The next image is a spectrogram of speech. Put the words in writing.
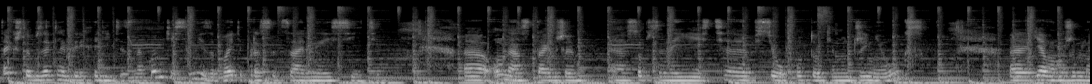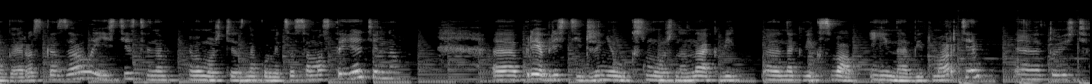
Так что обязательно переходите, знакомьтесь и не забывайте про социальные сети. Э, у нас также, э, собственно, есть э, все по токену Geniux. Я вам уже многое рассказала. Естественно, вы можете ознакомиться самостоятельно. Приобрести Geniux можно на, Quick, на QuickSwap и на Bitmart. То есть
